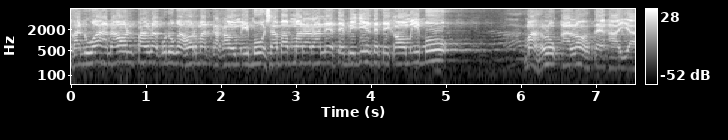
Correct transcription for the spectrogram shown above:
kadua naon pangna kudu ngahormat ka kaum ibu. Sabab mararaneh teh bijil teh kaum ibu. Makhluk Allah teh aya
